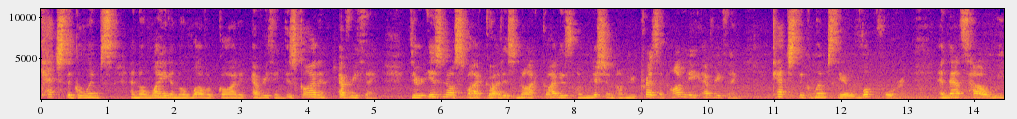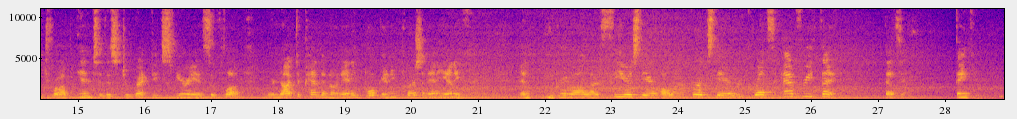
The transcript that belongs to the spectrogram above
Catch the glimpse and the light and the love of God in everything. There's God in everything. There is no spot God is not. God is omniscient, omnipresent, omni everything. Catch the glimpse there, look for it. And that's how we drop into this direct experience of love. And we're not dependent on any book, any person, any anything. And we bring all our fears there, all our hurts there, regrets, everything. That's it. Thank you.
